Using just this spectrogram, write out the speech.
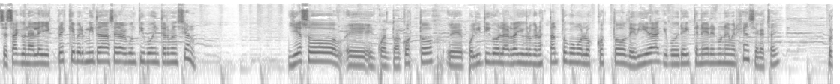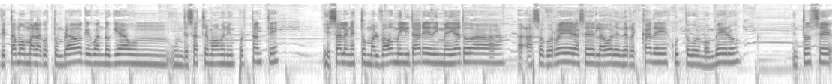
se saque una ley express que permita hacer algún tipo de intervención. Y eso, eh, en cuanto a costos eh, políticos, la verdad yo creo que no es tanto como los costos de vida que podríais tener en una emergencia, ¿cachai? Porque estamos mal acostumbrados a que cuando queda un, un desastre más o menos importante, eh, salen estos malvados militares de inmediato a, a, socorrer, a hacer labores de rescate junto con bomberos. Entonces,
